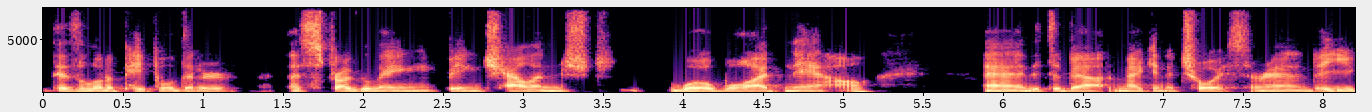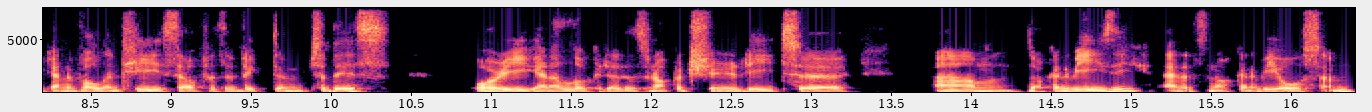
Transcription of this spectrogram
there's a lot of people that are, are struggling, being challenged worldwide now, and it's about making a choice around are you going to volunteer yourself as a victim to this or are you going to look at it as an opportunity to um, it's not going to be easy and it's not going to be awesome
